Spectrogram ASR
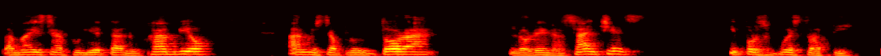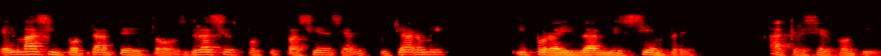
la maestra Julieta Lujambio a nuestra productora Lorena Sánchez y por supuesto a ti, el más importante de todos. Gracias por tu paciencia al escucharme y por ayudarme siempre a crecer contigo.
